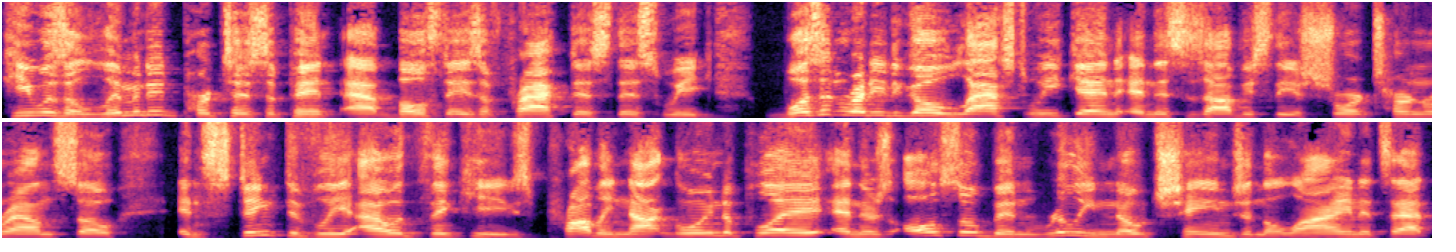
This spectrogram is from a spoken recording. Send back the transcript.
He was a limited participant at both days of practice this week. Wasn't ready to go last weekend, and this is obviously a short turnaround. So instinctively, I would think he's probably not going to play. And there's also been really no change in the line. It's at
